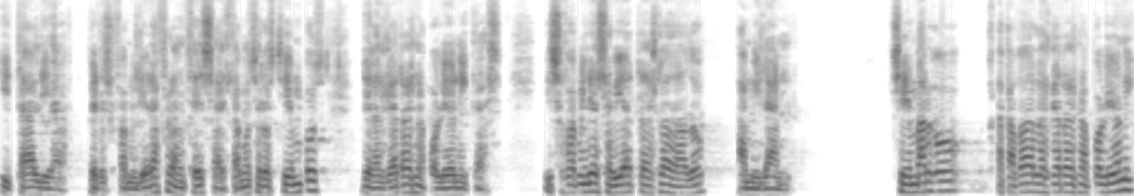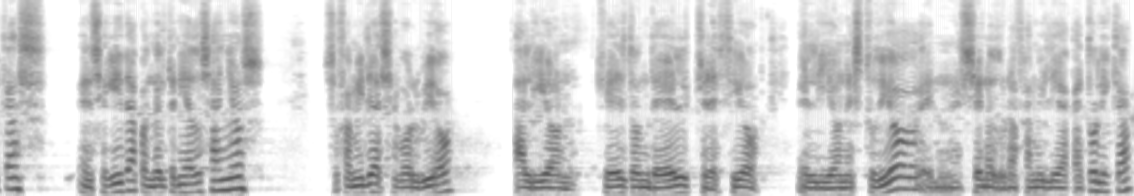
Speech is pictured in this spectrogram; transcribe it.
Italia, pero su familia era francesa. Estamos en los tiempos de las guerras napoleónicas y su familia se había trasladado a Milán. Sin embargo, acabadas las guerras napoleónicas, enseguida, cuando él tenía dos años, su familia se volvió a Lyon, que es donde él creció. En Lyon estudió en el seno de una familia católica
